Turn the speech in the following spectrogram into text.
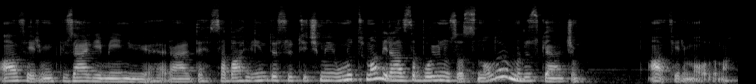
Aferin güzel yemeğini yiyor herhalde. Sabahleyin de süt içmeyi unutma. Biraz da boyun uzasın olur mu Rüzgar'cığım? Aferin oğluma.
